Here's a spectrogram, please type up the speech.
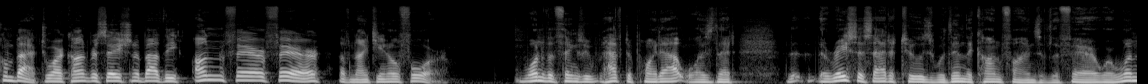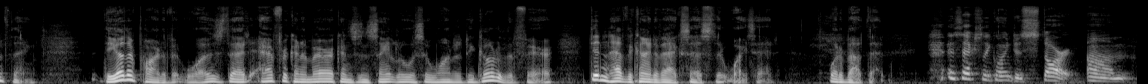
Welcome back to our conversation about the unfair fair of 1904. One of the things we have to point out was that the, the racist attitudes within the confines of the fair were one thing. The other part of it was that African Americans in St. Louis who wanted to go to the fair didn't have the kind of access that whites had. What about that? It's actually going to start um,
